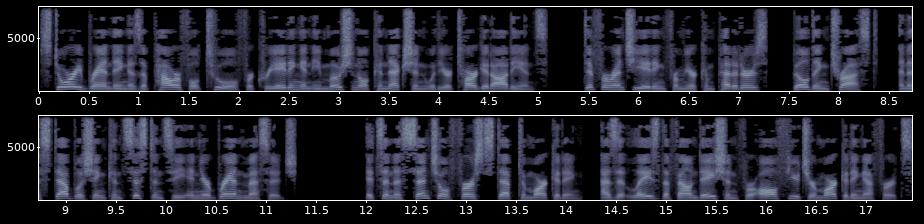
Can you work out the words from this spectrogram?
story branding is a powerful tool for creating an emotional connection with your target audience, differentiating from your competitors, building trust, and establishing consistency in your brand message. It's an essential first step to marketing, as it lays the foundation for all future marketing efforts,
